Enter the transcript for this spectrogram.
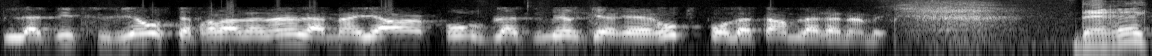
la décision, c'était probablement la meilleure pour Vladimir Guerrero puis pour le temple de la renommée. Derek,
